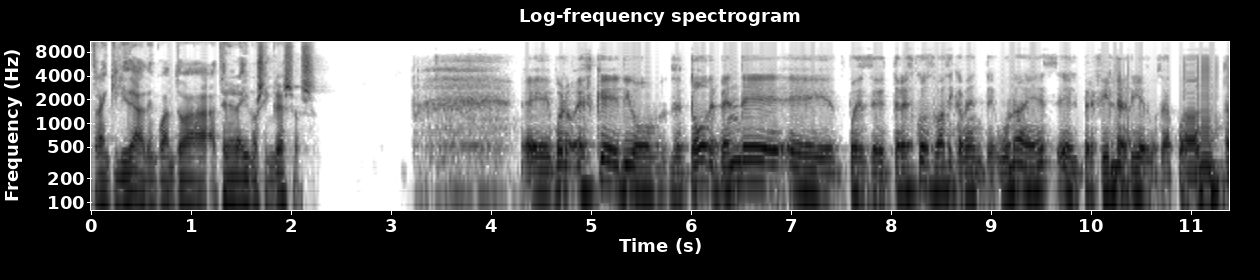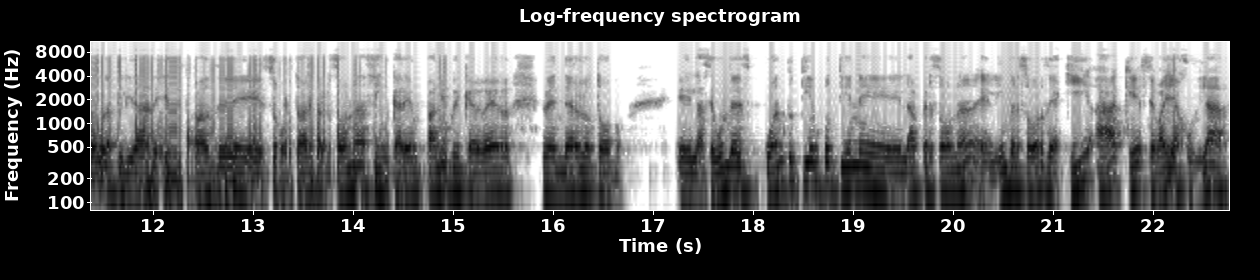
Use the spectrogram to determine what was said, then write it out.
tranquilidad en cuanto a tener ahí unos ingresos. Eh, bueno, es que digo, todo depende eh, pues de tres cosas básicamente. Una es el perfil de riesgo, o sea, cuánta volatilidad es capaz de soportar esta persona sin caer en pánico y querer venderlo todo. Eh, la segunda es cuánto tiempo tiene la persona, el inversor, de aquí a que se vaya a jubilar.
